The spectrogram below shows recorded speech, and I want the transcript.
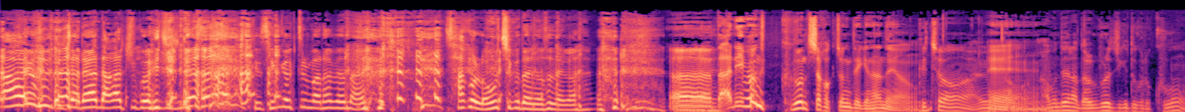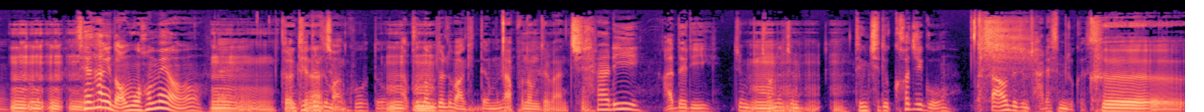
아유, 진짜 내가 나가 죽어야지. 그 생각들만 하면 아, 사고를 너무 치고 다녀서 내가. 아, 딸이면 그건 진짜 걱정되긴 하네요. 그쵸. 아유, 예. 또 아무데나 널브러지기도 그렇고. 음, 음, 음, 음. 세상이 너무 험해요. 네. 음, 그렇게들도 하죠. 많고 또 음, 나쁜 음. 놈들도 많기 때문에 나쁜 놈들 많지. 차라리 아들이 좀 음, 저는 좀 음, 음. 등치도 커지고 사운드 좀 잘했으면 좋겠어요. 그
